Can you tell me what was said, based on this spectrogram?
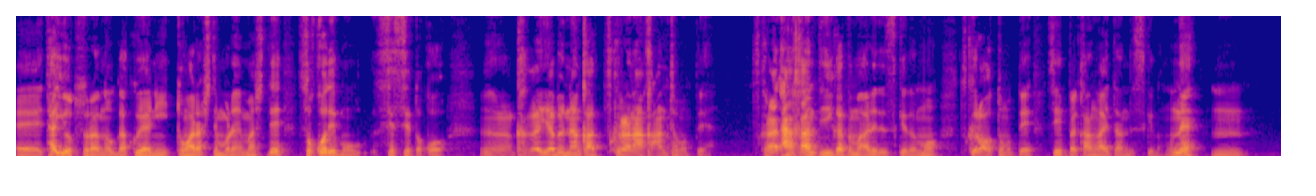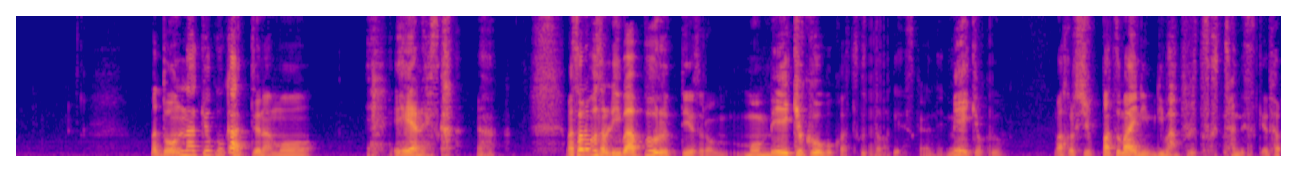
えー太陽と空の楽屋に泊まらせてもらいまして、そこでもうせっせとこう、うん、かがやべ、なんか作らなあかんと思って。作らなあかんって言い方もあれですけども、作ろうと思って精一杯考えたんですけどもね。うん。まあ、どんな曲かっていうのはもう、ええやないですか。まあその分そのリバプールっていうそのもう名曲を僕は作ったわけですからね。名曲を。まあこれ出発前にリバプール作ったんですけど。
